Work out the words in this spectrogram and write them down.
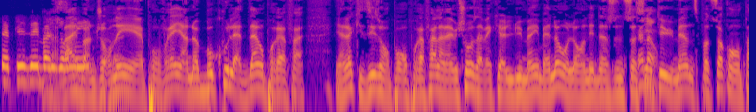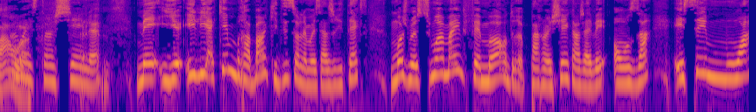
Ça fait plaisir. Bonne Bye, journée. bonne journée. Euh, Pour vrai, il y en a beaucoup là-dedans. On pourrait faire. Il y en a qui disent on, pour- on pourrait faire la même chose avec l'humain. Ben non, là, on est dans une société humaine. C'est pas de ça qu'on Ah parle. ouais, c'est un chien, là. Mais il y a Eliakim Brabant qui dit sur la messagerie texte, moi, je me suis moi-même fait mordre par un chien quand j'avais 11 ans et c'est moi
